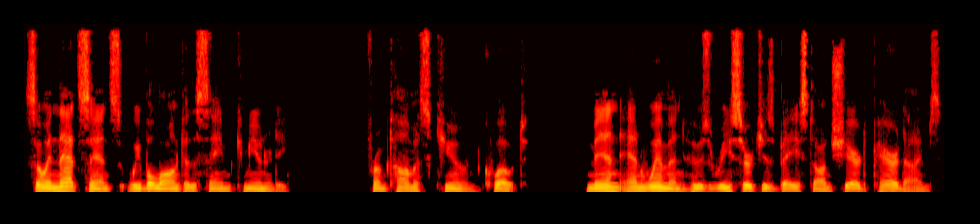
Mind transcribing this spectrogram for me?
So in that sense we belong to the same community. From Thomas Kuhn, quote, Men and women whose research is based on shared paradigms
